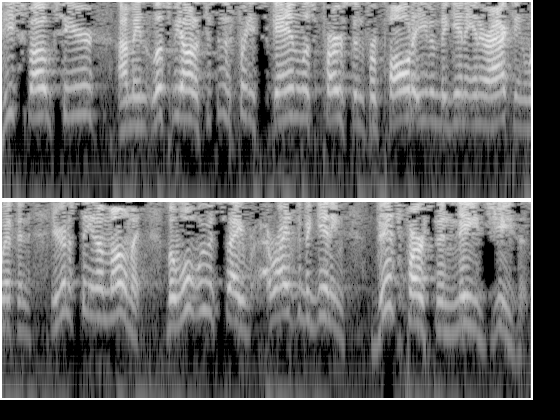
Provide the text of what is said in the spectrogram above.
These folks here, I mean, let's be honest, this is a pretty scandalous person for Paul to even begin interacting with, and you're going to see in a moment. But what we would say right at the beginning, this person needs Jesus.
